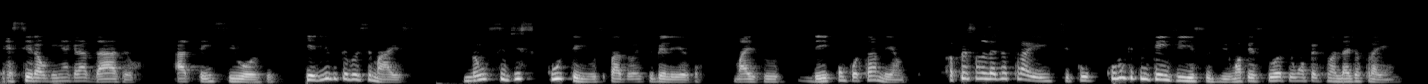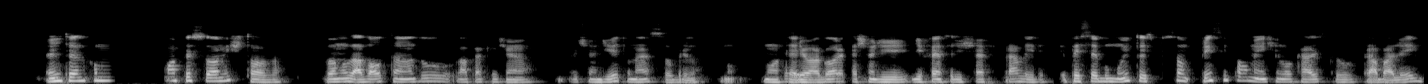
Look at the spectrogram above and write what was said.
é ser alguém agradável, atencioso, querido pelos demais. Não se discutem os padrões de beleza, mas os de comportamento. A personalidade atraente, como que tu entende isso de uma pessoa ter uma personalidade atraente? Eu entendo como uma pessoa amistosa. Vamos lá, voltando lá para que eu tinha eu tinha dito, né, sobre no, anterior agora, a questão de diferença de chefe para líder. Eu percebo muito isso, principalmente em locais que eu trabalhei.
